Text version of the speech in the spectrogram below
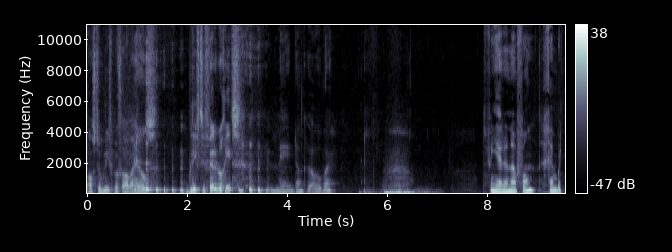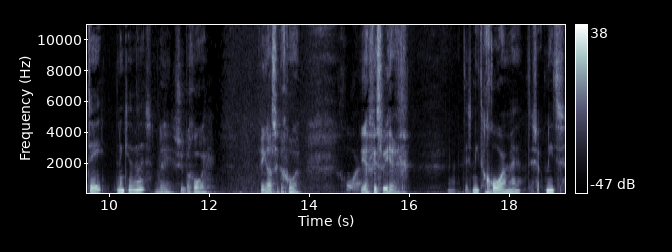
Alsjeblieft, mevrouw Wijnands. Blieft u verder nog iets? Nee, dank u, Ober. Wat vind jij er nou van? Gemberthee? Drink je er wel eens? Nee, super goor. Vind ik hartstikke goor. Goor? Ja, viswerig. Ja, het is niet goor, maar het is ook niet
